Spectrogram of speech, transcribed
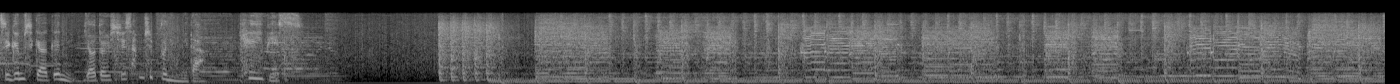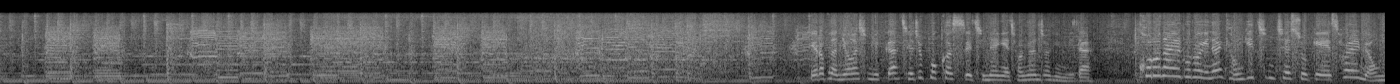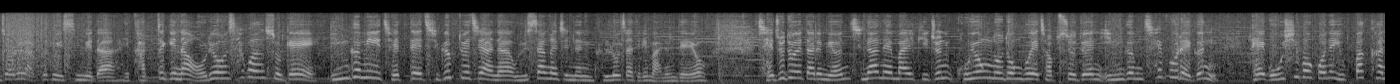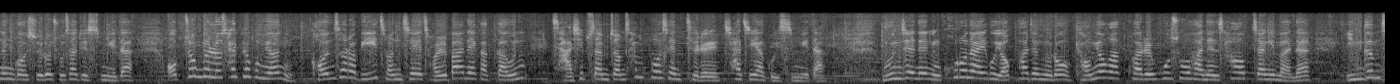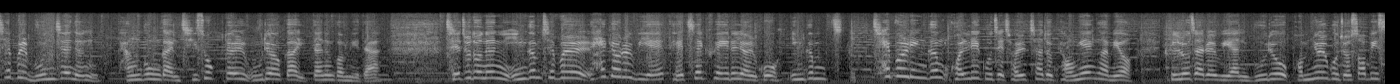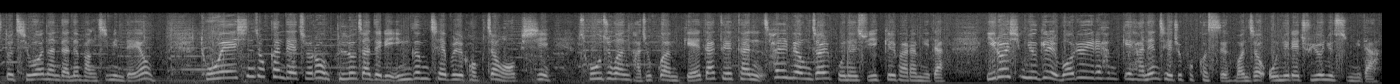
지금 시각은 8시 30분입니다. KBS. 여러분 안녕하십니까? 제주 포커스 진행의 정현정입니다. 코로나19로 인한 경기 침체 속에 설 명절을 앞두고 있습니다. 이 가뜩이나 어려운 상황 속에 임금이 제때 지급되지 않아 울상을 짓는 근로자들이 많은데요. 제주도에 따르면 지난해 말 기준 고용노동부에 접수된 임금 체불액은 150억 원에 육박하는 것으로 조사됐습니다. 업종별로 살펴보면 건설업이 전체 절반에 가까운 43.3%를 차지하고 있습니다. 문제는 코로나19 여파 등으로 경영 악화를 호소하는 사업장이 많아 임금 체불 문제는 당분간 지속될 우려가 있다는 겁니다. 제주도는 임금 체불 해결을 위해 대책 회의를 열고 임금 체불 임금 권리 구제 절차도 병행하며 근로자를 위한 무료 법률 구조 서비스도 지원한다는 방침인데요. 도의 신속한 대처로 근로자들이 임금 체불 걱정 없이 소중한 가족과 함께 따뜻한 설 명절 보낼 수 있길 바랍니다. 1월 16일 월요일에 함께하는 제주 포커스 먼저 오늘의 주요 뉴스입니다.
